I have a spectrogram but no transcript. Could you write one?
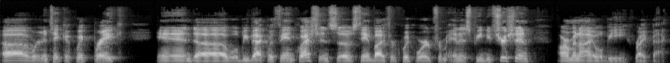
Uh, we're going to take a quick break and uh, we'll be back with fan questions. So stand by for a quick word from NSP Nutrition. Armin and I will be right back.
